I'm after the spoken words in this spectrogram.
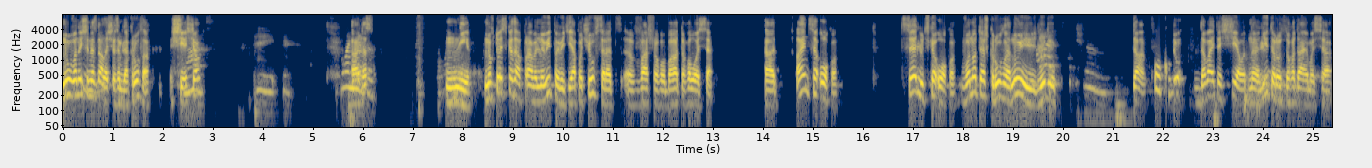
Ну вони ще не знали, що земля кругла. Ще що? А, Планета. нас- Ні. Ну хтось сказав правильну відповідь, я почув серед е, вашого багатоголосся. Е, Айн це око. Це людське око. Воно теж кругле. Ну і люди. Да. Око. Ну, давайте ще одне літеру здогадаємося.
